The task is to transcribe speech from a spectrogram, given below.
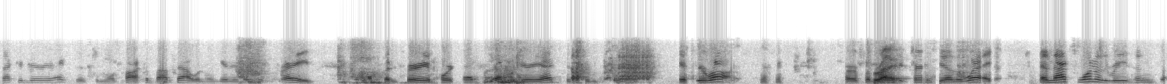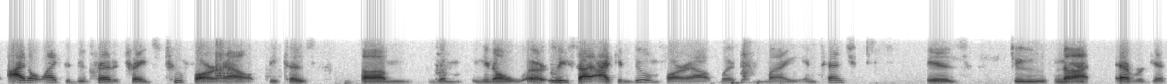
secondary exits, and we'll talk about that when we get into the trade. But it's very important to have a secondary exits if you're wrong, or if the right. market turns the other way. And that's one of the reasons I don't like to do credit trades too far out because um, the you know or at least I, I can do them far out, but my intention is to not ever get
